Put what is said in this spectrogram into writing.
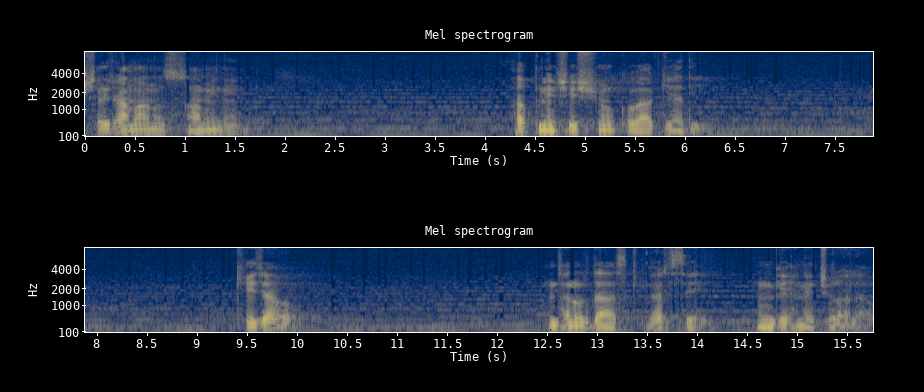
श्री रामानुज स्वामी ने अपने शिष्यों को आज्ञा दी कि जाओ धनुर्दास के घर से गहने चुरा लाओ।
